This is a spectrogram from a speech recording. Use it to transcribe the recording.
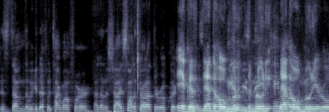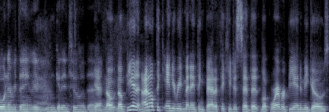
it's something that we could definitely talk about for another show. I just want to throw it out there real quick. Yeah, because they had the whole The Mo- the Rooney, came they had the whole Rooney rule and everything. We, we can get into it. That. Yeah, no, no. Bien. I don't think Andy Reid meant anything bad. I think he just said that look, wherever enemy goes,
